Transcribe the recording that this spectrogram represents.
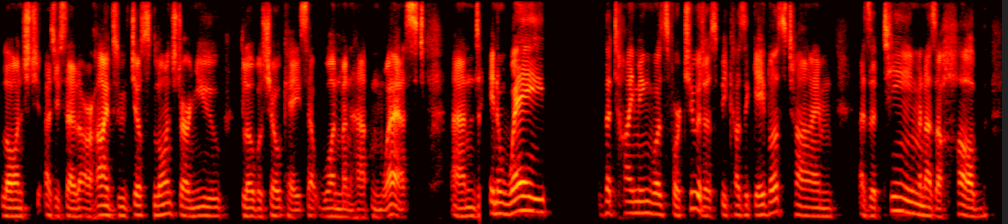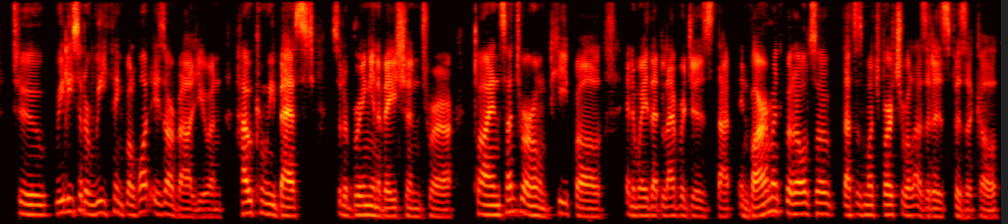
launched, as you said, our hives. We've just launched our new global showcase at One Manhattan West. And in a way, the timing was fortuitous because it gave us time as a team and as a hub to really sort of rethink well, what is our value and how can we best sort of bring innovation to our clients and to our own people in a way that leverages that environment, but also that's as much virtual as it is physical.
